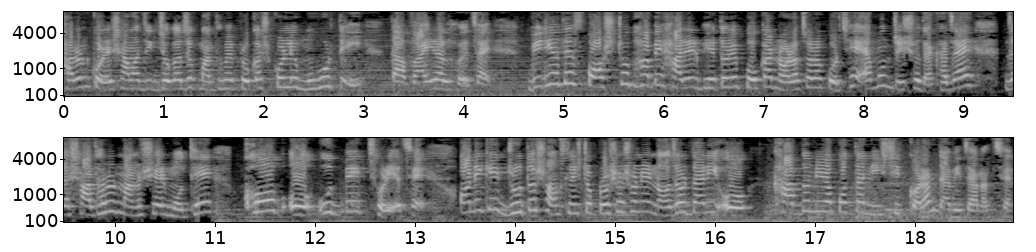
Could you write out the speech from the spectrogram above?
ধারণ করে সামাজিক যোগাযোগ মাধ্যমে প্রকাশ করলে মুহূর্তেই তা ভাইরাল হয়ে ভিডিওতে স্পষ্টভাবে হাড়ের ভেতরে পোকা নড়াচড়া করছে এমন দৃশ্য দেখা যায় যা সাধারণ মানুষের মধ্যে ক্ষোভ ও উদ্বেগ ছড়িয়েছে। অনেকে দ্রুত সংশ্লিষ্ট প্রশাসনের নজরদারি ও খাদ্য নিরাপত্তা নিশ্চিত করার দাবি জানাচ্ছেন।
